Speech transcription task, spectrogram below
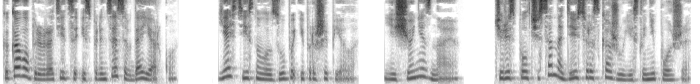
каково превратиться из принцессы в доярку?» Я стиснула зубы и прошипела. «Еще не знаю. Через полчаса, надеюсь, расскажу, если не позже».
